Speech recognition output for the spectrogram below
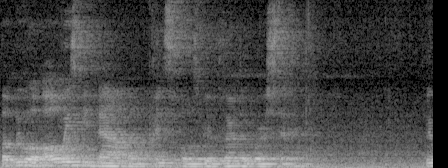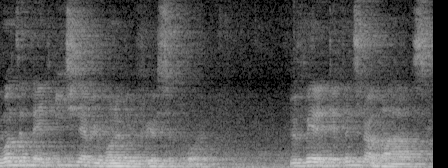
but we will always be bound by the principles we have learned at Worcester. We want to thank each and every one of you for your support. You have made a difference in our lives,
